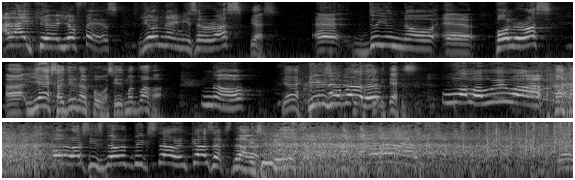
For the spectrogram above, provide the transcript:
I like uh, your face. Your name is uh, Ross. Yes. Uh, do you know uh, Paul Ross? Uh, yes, I do know Paul Ross. He's my brother. No. Yeah. He's your brother? yes. Whoa, whoa, whoa. Paul Ross is very big star in Kazakhstan. No, is he really? well,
